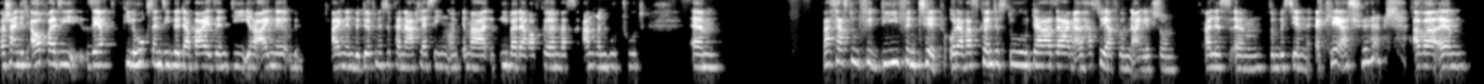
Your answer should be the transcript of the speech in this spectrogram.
wahrscheinlich auch, weil sie sehr viele Hochsensible dabei sind, die ihre eigene, eigenen Bedürfnisse vernachlässigen und immer lieber darauf hören, was anderen gut tut. Ähm, was hast du für die für einen Tipp oder was könntest du da sagen? Also hast du ja vorhin eigentlich schon alles ähm, so ein bisschen erklärt. Aber ähm,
